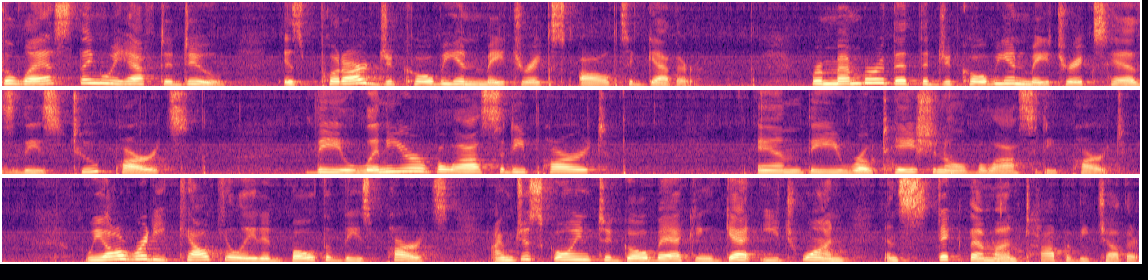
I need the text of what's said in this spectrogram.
The last thing we have to do is put our Jacobian matrix all together. Remember that the Jacobian matrix has these two parts, the linear velocity part and the rotational velocity part. We already calculated both of these parts. I'm just going to go back and get each one and stick them on top of each other.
